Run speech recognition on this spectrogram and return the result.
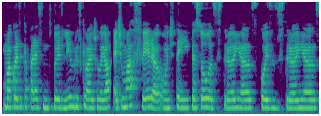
uma coisa que aparece nos dois livros que eu acho legal é tipo uma feira onde tem pessoas estranhas, coisas estranhas,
